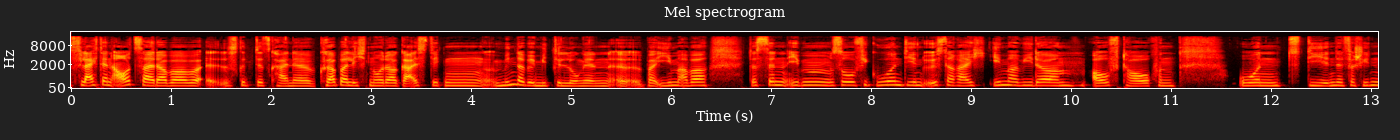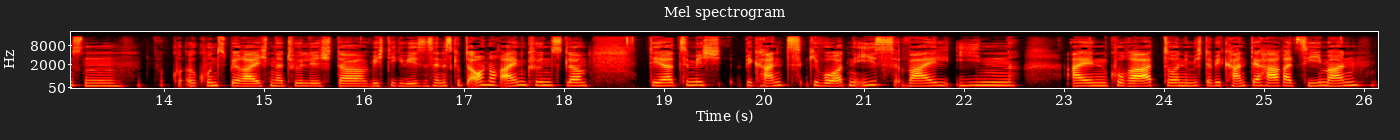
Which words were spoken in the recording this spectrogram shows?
vielleicht ein Outsider, aber es gibt jetzt keine körperlichen oder geistigen Minderbemittelungen äh, bei ihm. Aber das sind eben so Figuren, die in Österreich immer wieder auftauchen und die in den verschiedensten äh, Kunstbereichen natürlich da wichtig gewesen sind. Es gibt auch noch einen Künstler, der ziemlich bekannt geworden ist, weil ihn ein Kurator, nämlich der bekannte Harald Seemann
